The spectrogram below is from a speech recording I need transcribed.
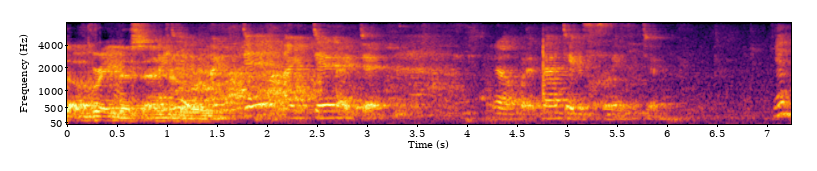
of greatness I enter did, the room. I did, I did, I did. No, but Matt Davis is amazing too. Yeah.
